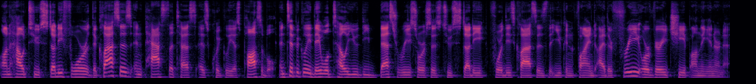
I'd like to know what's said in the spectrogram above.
on how to study for the classes and pass the tests as quickly as possible. And typically they will tell you the best resources to study for these classes that you can find either free or very cheap on the internet.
